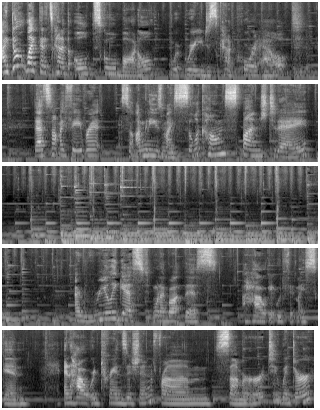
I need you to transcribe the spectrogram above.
I don't like that it's kind of the old school bottle where, where you just kind of pour it out. That's not my favorite. So I'm gonna use my silicone sponge today. I really guessed when I bought this how it would fit my skin and how it would transition from summer to winter.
